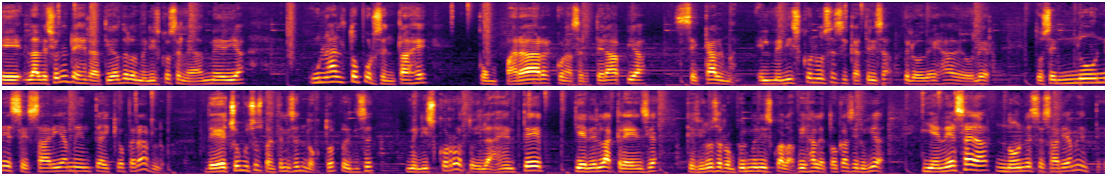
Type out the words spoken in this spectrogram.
Eh, las lesiones degenerativas de los meniscos en la edad media, un alto porcentaje, comparar con hacer terapia, se calman. El menisco no se cicatriza, pero deja de doler. Entonces no necesariamente hay que operarlo. De hecho, muchos pacientes dicen, doctor, pero dice menisco roto. Y la gente tiene la creencia que si uno se rompe un menisco a la fija le toca cirugía. Y en esa edad no necesariamente.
